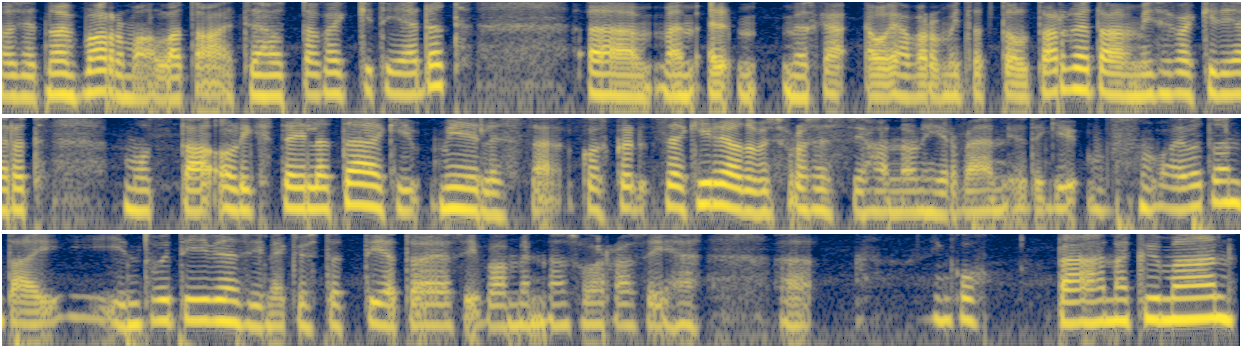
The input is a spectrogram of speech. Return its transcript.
no että noin varmaan lataa, että se ottaa kaikki tiedot, Mä en myöskään ole ihan varma, mitä tuolla tarkoitetaan, missä kaikki tiedot, mutta oliko teillä tämäkin mielessä, koska se kirjautumisprosessihan on hirveän jotenkin vaivaton tai intuitiivinen, siinä ei kysytä tietoa ja siinä vaan mennään suoraan siihen ää, niin kuin päänäkymään,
